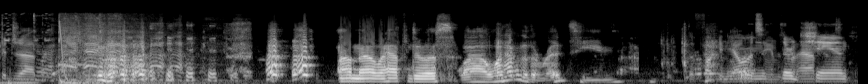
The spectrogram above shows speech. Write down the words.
Good job. Oh no, what happened to us? wow, what happened to the red team? The fucking yellow team. is their what chance.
